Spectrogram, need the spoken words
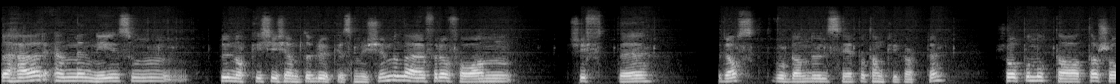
Dette er en meny som du nok ikke kommer til å bruke så mye, men det er for å få han skifte raskt hvordan du vil se på tankekartet. Se på notater, se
